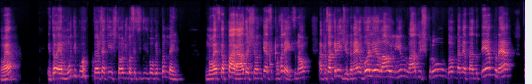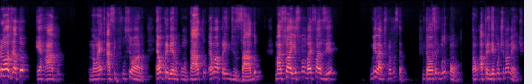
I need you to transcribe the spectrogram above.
Não é? Então, é muito importante a questão de você se desenvolver também. Não é ficar parado achando que é assim, como eu falei, senão a pessoa acredita, né? Eu vou ler lá o livro lá do Scrum, da metade do tempo, né? Pronto, já estou errado. Não é assim que funciona. É um primeiro contato, é um aprendizado, mas só isso não vai fazer milagres para você. Então, esse é o segundo ponto. Então, aprender continuamente.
